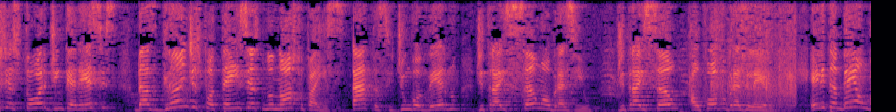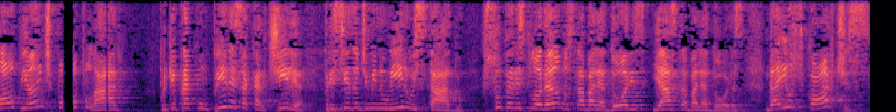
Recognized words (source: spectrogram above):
gestor de interesses das grandes potências no nosso país. Trata-se de um governo de traição ao Brasil, de traição ao povo brasileiro. Ele também é um golpe antipopular, porque para cumprir essa cartilha precisa diminuir o Estado, superexplorando os trabalhadores e as trabalhadoras. Daí os cortes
